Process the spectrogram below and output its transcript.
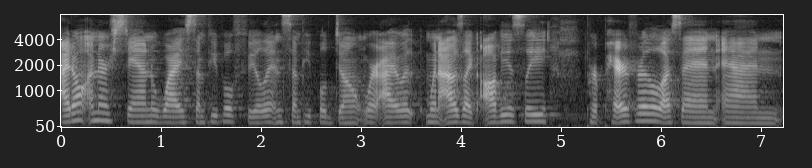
I don't understand why some people feel it and some people don't where I was when I was like obviously prepared for the lesson and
